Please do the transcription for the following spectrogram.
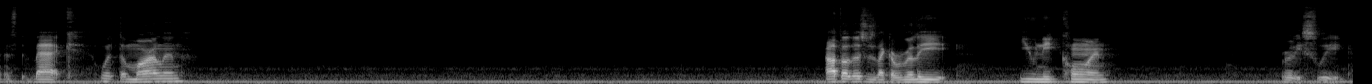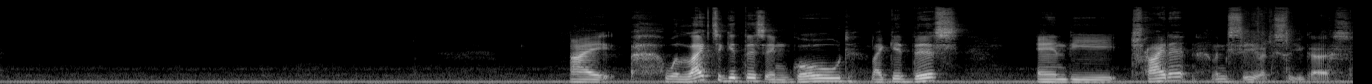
That's the back with the marlin. I thought this was like a really unique coin. Really sweet. I would like to get this in gold, like get this and the trident. Let me see I can show you guys.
